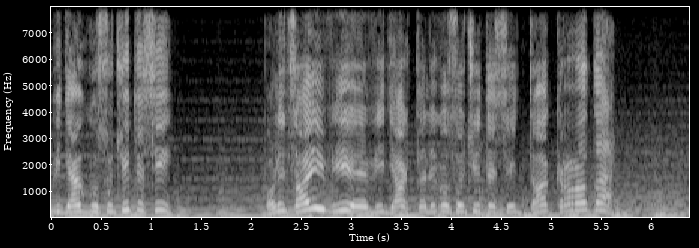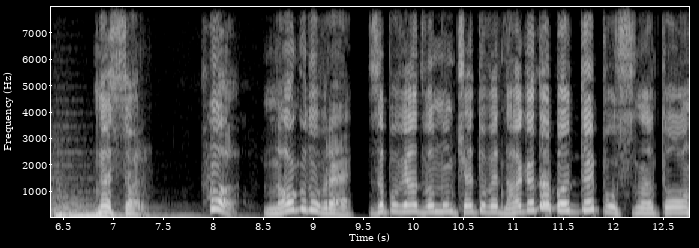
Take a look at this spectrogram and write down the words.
Видях го с очите си. Полицай, вие видяхте ли го с очите си да краде? Не, сър. Ха, много добре. Заповядвам момчето веднага да бъде пуснато.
